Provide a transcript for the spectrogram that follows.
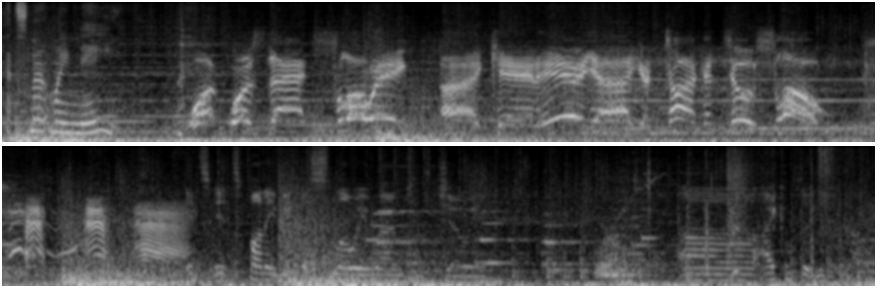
that's not my name. What was that, Slowy? I can't hear ya. You're talking too slow. It's it's funny because Slowy rhymes with Joey. Uh, I completely forgot what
